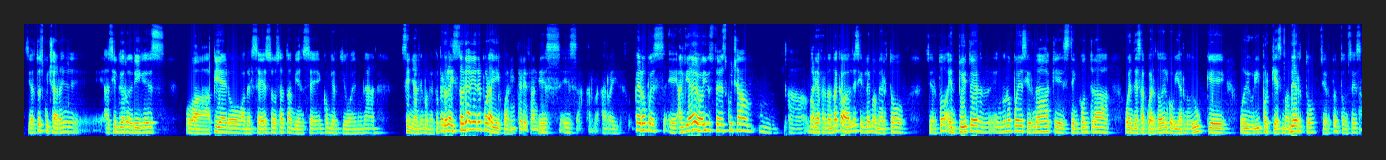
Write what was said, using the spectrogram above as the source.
¿cierto? Escuchar a Silvio Rodríguez o a Piero o a Mercedes Sosa también se convirtió en una señal de momento. Pero la historia viene por ahí, Juan. Interesante. Es, es a, raíz de eso. Pero pues eh, al día de hoy usted escucha mm, a María Fernanda Cabal decirle mamerto, ¿cierto? En Twitter uno no puede decir nada que esté en contra o en desacuerdo del gobierno Duque o de Uri porque es mamerto, ¿cierto? Entonces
